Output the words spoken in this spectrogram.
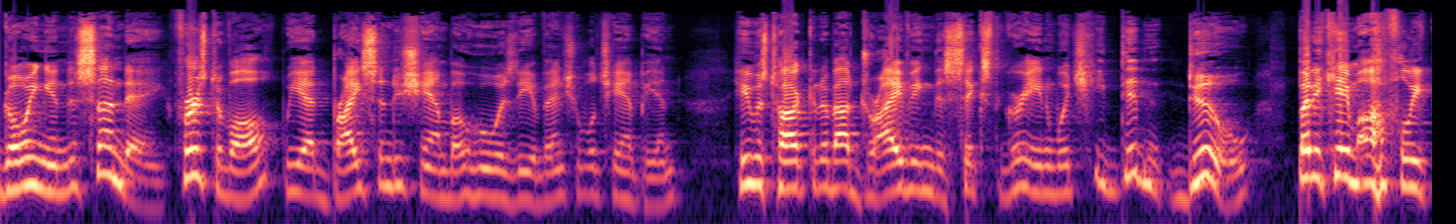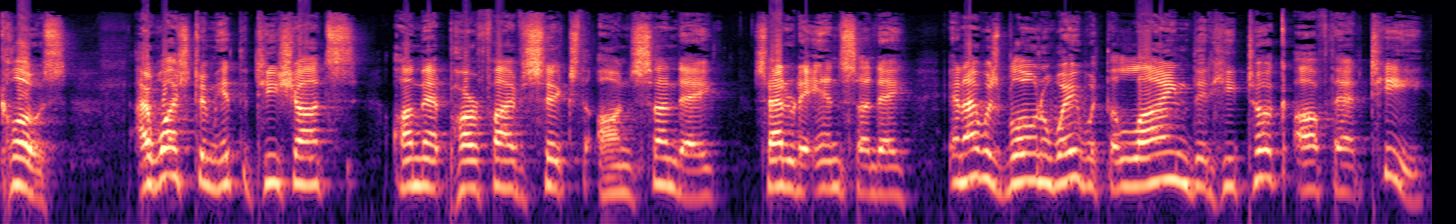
going into Sunday. First of all, we had Bryson DeChambeau, who was the eventual champion. He was talking about driving the sixth green, which he didn't do, but he came awfully close. I watched him hit the tee shots on that par 5 sixth on Sunday, Saturday and Sunday, and I was blown away with the line that he took off that tee.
